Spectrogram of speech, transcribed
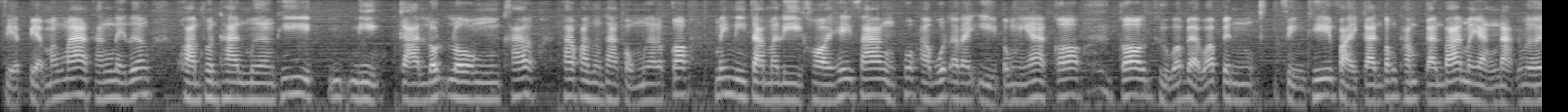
เสียเปรียบมาก ๆ ทั้งในเรื่องความทนทานเมืองที่มีการลดลงค่าค่าความทนทานของเมือง แล้วก็ไม่มีจามารีคอยให้สร้างพวกอาวุธอะไรอีกตรงนี้ก็ก็ถือว่าแบบว่าเป็นสิ่งที่ฝ่ายการต้องทำการบ้านมาอย่างหนักเลย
